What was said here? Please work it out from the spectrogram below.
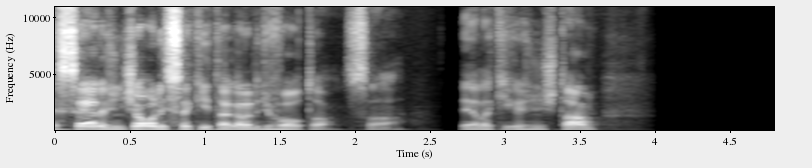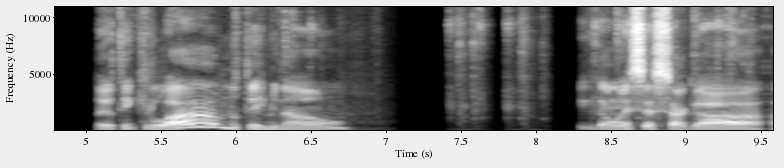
É sério, a gente já olha isso aqui, tá, galera? De volta, ó. Essa tela aqui que a gente tava. Eu tenho que ir lá no terminal. Tem que dar um SSH,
